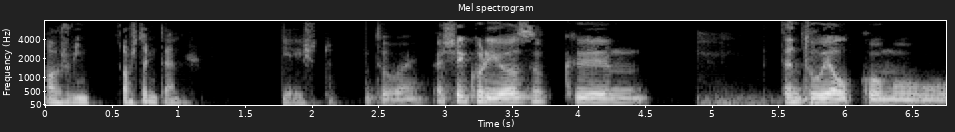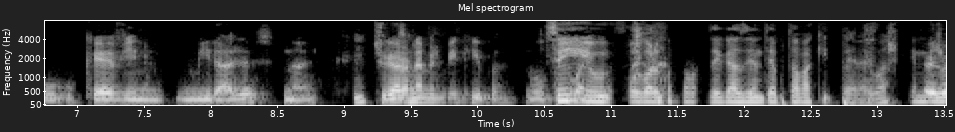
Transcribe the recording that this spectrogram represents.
aos, 20, aos 30 anos. E é isto. Muito bem. Achei curioso que tanto ele como o Kevin Miralhas, não é? Hum? Jogaram na mesma equipa. Sim, eu agora quando estava a dizer Gaziantep estava aqui. Pera, eu acho que é mesmo.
